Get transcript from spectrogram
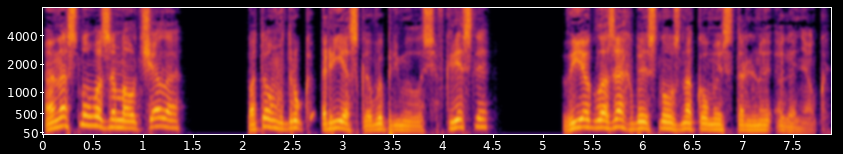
Она снова замолчала, потом вдруг резко выпрямилась в кресле. В ее глазах блеснул знакомый стальной огонек.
